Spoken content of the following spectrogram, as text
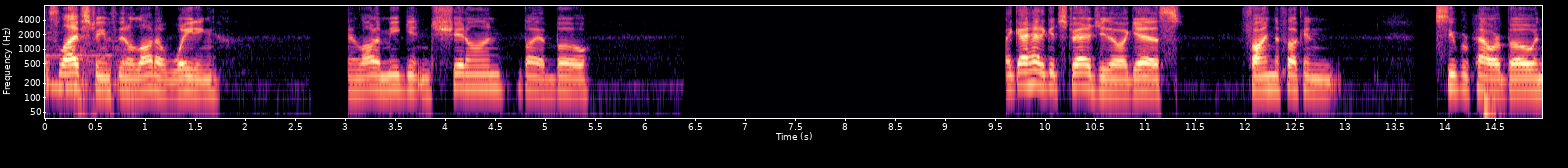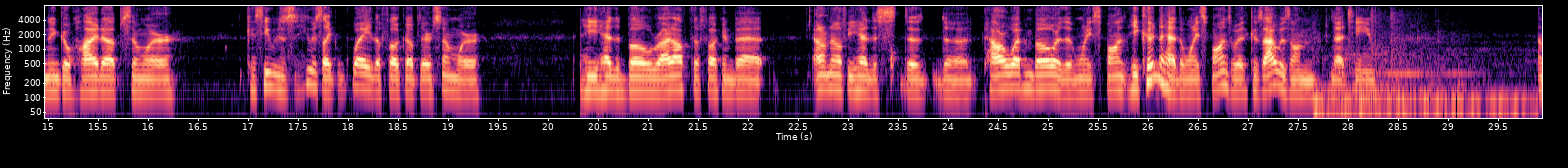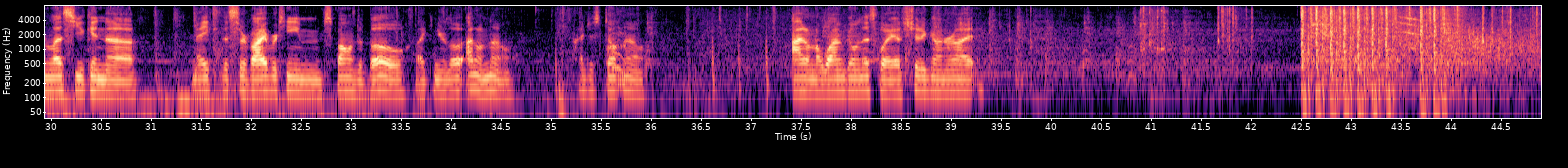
This live stream's been a lot of waiting. And a lot of me getting shit on by a bow. That guy had a good strategy though, I guess. Find the fucking superpower bow and then go hide up somewhere. Cause he was he was like way the fuck up there somewhere. And he had the bow right off the fucking bat. I don't know if he had the the the power weapon bow or the one he spawns. He couldn't have had the one he spawns with because I was on that team. Unless you can uh, make the survivor team spawn with a bow, like in your low. I don't know. I just don't know. I don't know why I'm going this way. I should have gone right.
